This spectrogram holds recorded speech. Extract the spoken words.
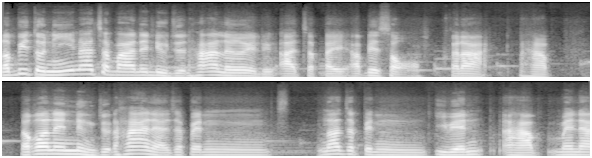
lobby ตัวนี้น่าจะมาใน 1.5 เลย หรืออาจจะไปอัปเดต 2 ก็ได้นะครับแล้วก็ใน 1.5 เนี่ยจะเป็นน่าจะเป็นอีเวนต์นะครับไม่แน่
